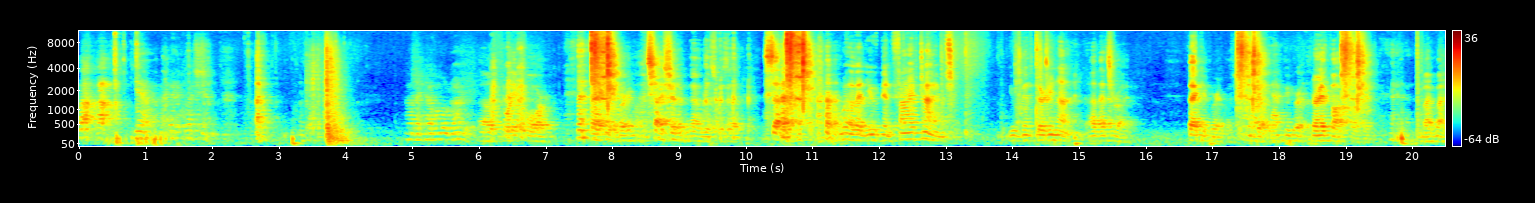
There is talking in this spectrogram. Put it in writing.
Yeah, I got a question. How the hell old are you? Uh, forty-four. Thank you very much. I should have known this was a setup. Well, then you've been five times. You've been thirty-nine. Uh, that's right. Thank you very much. Happy birthday. Very thoughtful. Bye-bye.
